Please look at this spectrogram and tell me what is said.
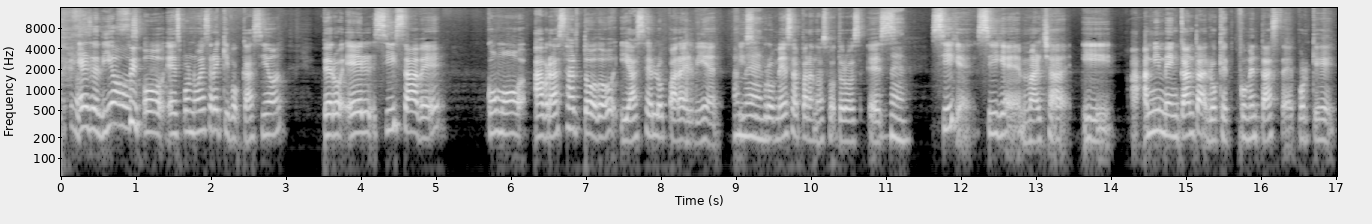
es de Dios o es por nuestra equivocación. Pero Él sí sabe cómo abrazar todo y hacerlo para el bien. Y su promesa para nosotros es, sigue, sigue en marcha. Y a, a mí me encanta lo que comentaste, porque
